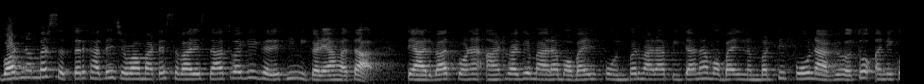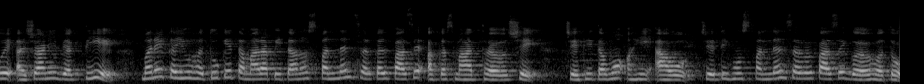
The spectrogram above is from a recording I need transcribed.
વોર્ડ નંબર સત્તર ખાતે જવા માટે સવારે સાત વાગે ઘરેથી નીકળ્યા હતા. ત્યારબાદ પોણા આઠ વાગે મારા મોબાઈલ ફોન પર મારા પિતાના મોબાઈલ નંબરથી ફોન આવ્યો હતો અને કોઈ અજાણી વ્યક્તિએ મને કહ્યું હતું કે તમારા પિતાનો સ્પંદન સર્કલ પાસે અકસ્માત થયો છે. જેથી તમે અહીં આવો. જેથી હું સ્પંદન સર્કલ પાસે ગયો હતો.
